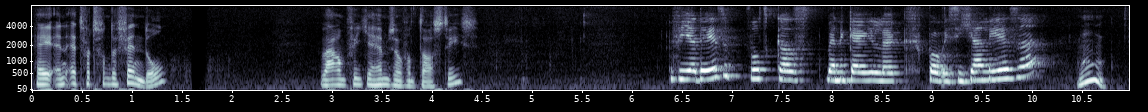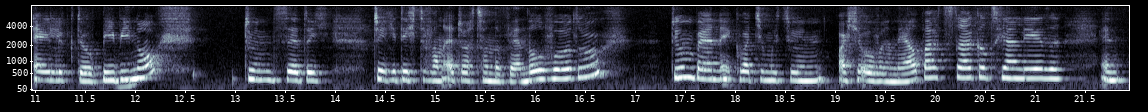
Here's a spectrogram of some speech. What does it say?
hey, en Edward van de Vendel? Waarom vind je hem zo fantastisch? Via deze podcast ben ik eigenlijk poëzie gaan lezen. Hmm. Eigenlijk door Bibi nog. Toen ze de twee gedichten van Edward van de Vendel voordroeg. Toen ben ik Wat je moet doen als je over een nijlpaard struikelt gaan lezen. En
